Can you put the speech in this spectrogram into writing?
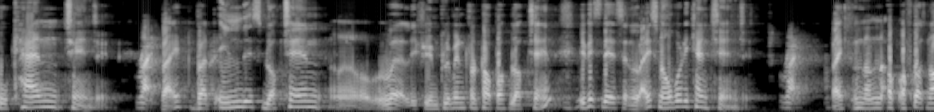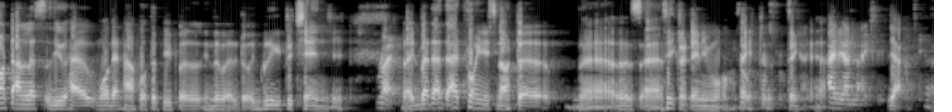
who can change it. Right. right? But in this blockchain uh, world, if you implement on top of blockchain, Mm-hmm. if it's decentralized, nobody can change it, Right. Right? No, no, of of course, not unless you have more than half of the people in the world to agree to change it, Right. right? But at that point, it's not a, a secret anymore, right? That's true. Thing, Yeah. yeah. Highly unlikely. yeah. yeah.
